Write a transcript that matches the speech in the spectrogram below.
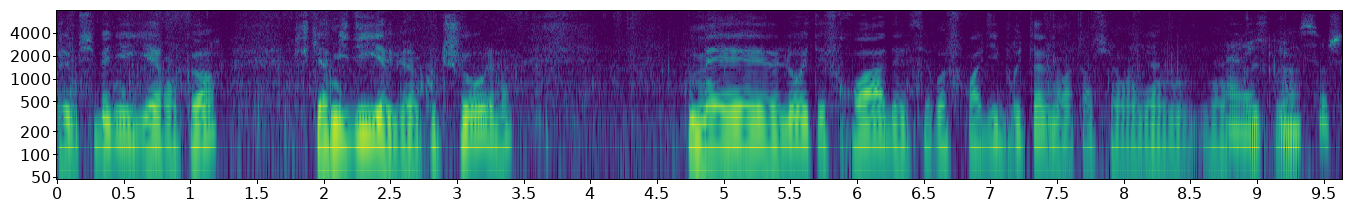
Je me suis baigné hier encore, puisqu'à midi, il y a eu un coup de chaud, là. Mais euh, l'eau était froide, elle s'est refroidie brutalement. Attention, il y a, un- il y a un Ah truc là. une souche.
